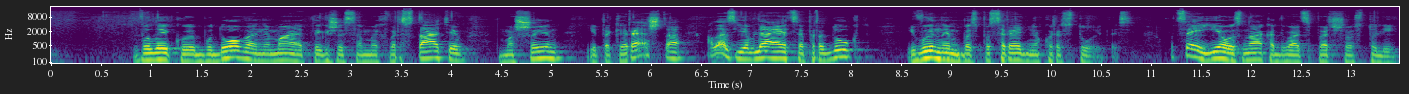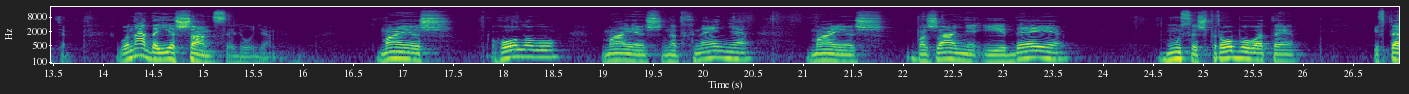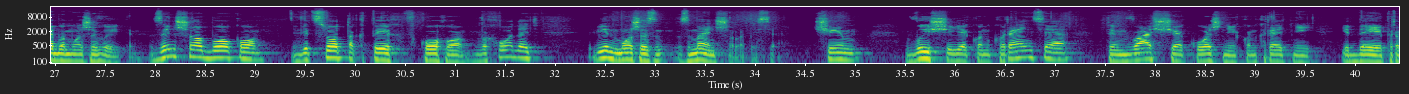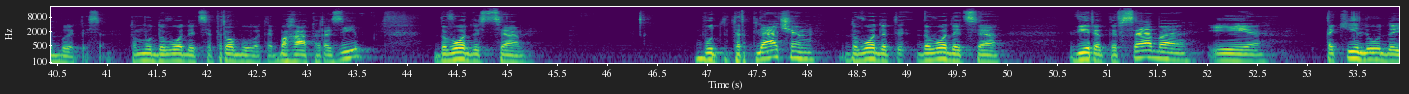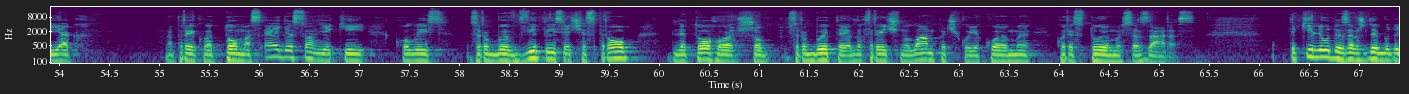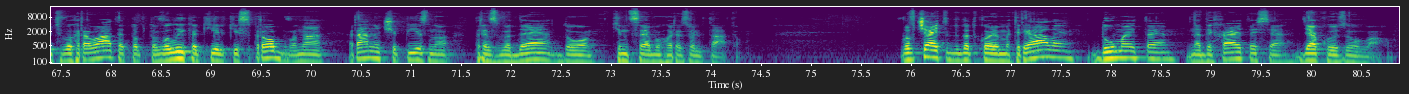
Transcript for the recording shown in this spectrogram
великої будови, немає тих же самих верстатів, машин і таке решта, але з'являється продукт, і ви ним безпосередньо користуєтесь. Оце і є ознака 21 століття. Вона дає шанси людям. Маєш голову, маєш натхнення, маєш бажання і ідеї, мусиш пробувати, і в тебе може вийти. З іншого боку, відсоток тих, в кого виходить, він може зменшуватися. Чим вище є конкуренція, тим важче кожній конкретній ідеї пробитися. Тому доводиться пробувати багато разів, доводиться бути терплячим, доводити, доводиться вірити в себе. І такі люди, як, наприклад, Томас Едісон, який колись зробив 2000 спроб для того, щоб зробити електричну лампочку, якою ми користуємося зараз. Такі люди завжди будуть вигравати, тобто велика кількість спроб вона рано чи пізно призведе до кінцевого результату. Вивчайте додаткові матеріали, думайте, надихайтеся. Дякую за увагу.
